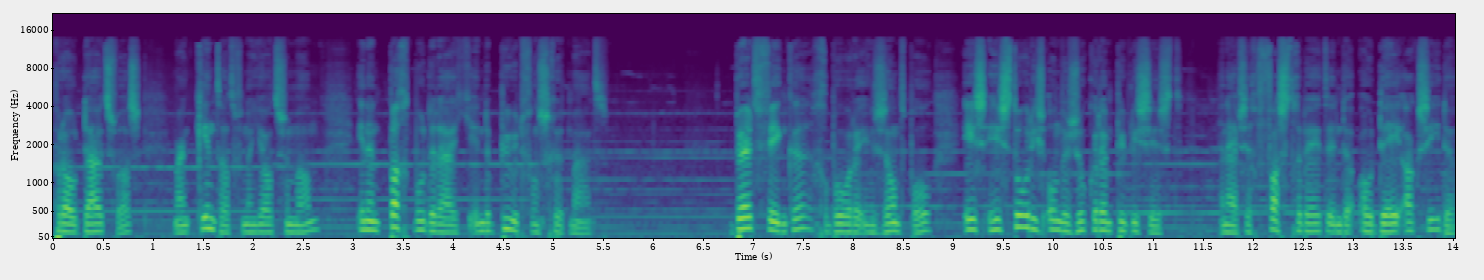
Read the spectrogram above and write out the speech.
pro-Duits was, maar een kind had van een Joodse man, in een pachtboerderijtje in de buurt van Schutmaat. Bert Vinke, geboren in Zandpol, is historisch onderzoeker en publicist. En hij heeft zich vastgebeten in de OD-actie, de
